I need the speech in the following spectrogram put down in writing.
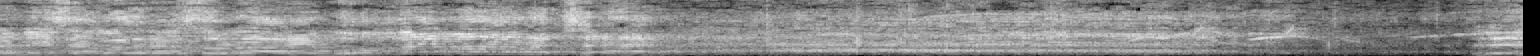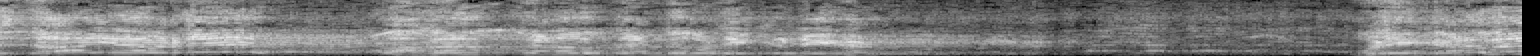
அருமை சகோதரர் சொல்றாரே பொம்மை முதலமைச்சர் திரு ஸ்டாலின் அவர்களே பகல் கனவு கண்டு கொண்டிருக்கின்றீர்கள் உங்களுடைய கனவு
